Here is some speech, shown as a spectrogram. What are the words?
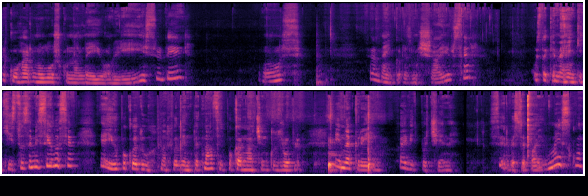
Таку гарну ложку налию олії сюди. Ось. Гарненько розмішаю все. Ось таке мягеньке тісто замісилося. Я його покладу на хвилин 15, поки начинку зроблю. І накрию. Хай відпочине. Сир висипаю в миску.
